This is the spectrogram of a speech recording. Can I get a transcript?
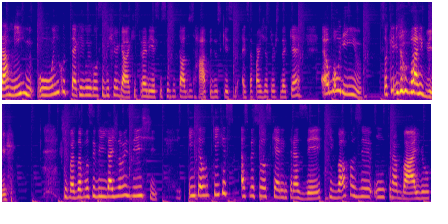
Para mim, o único técnico que eu consigo enxergar que traria esses resultados rápidos que essa parte da torcida quer é o Mourinho. Só que ele não vai vir. Tipo, essa possibilidade não existe. Então, o que, que as pessoas querem trazer que vá fazer um trabalho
